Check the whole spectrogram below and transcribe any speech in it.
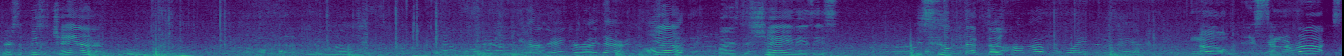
There's a piece of chain on it. Me te la quiero, huh? You got the anchor right there. I'll Yeah, look but it's the chain. It's, it's, it's hooked up It's to not it. hung up, it's laying in his hand. No, it's in the rocks.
